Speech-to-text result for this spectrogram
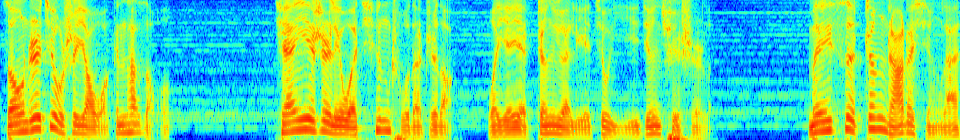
总之就是要我跟他走。潜意识里，我清楚的知道，我爷爷正月里就已经去世了。每次挣扎着醒来，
